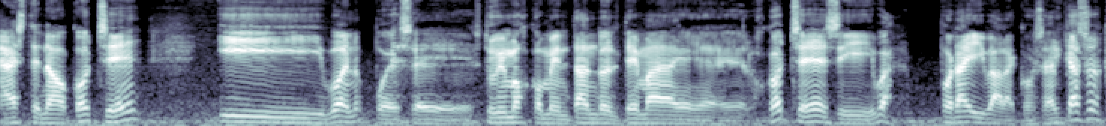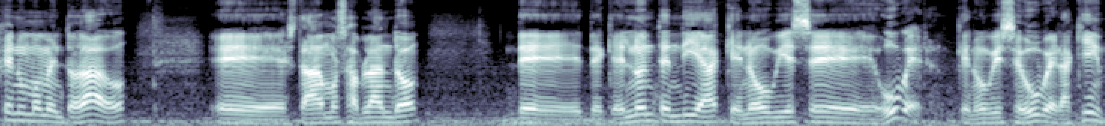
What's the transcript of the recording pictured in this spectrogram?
ha estrenado coche y bueno, pues eh, estuvimos comentando el tema de los coches y bueno, por ahí va la cosa. El caso es que en un momento dado eh, estábamos hablando de, que él no entendía que no hubiese Uber, que no hubiese Uber aquí.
